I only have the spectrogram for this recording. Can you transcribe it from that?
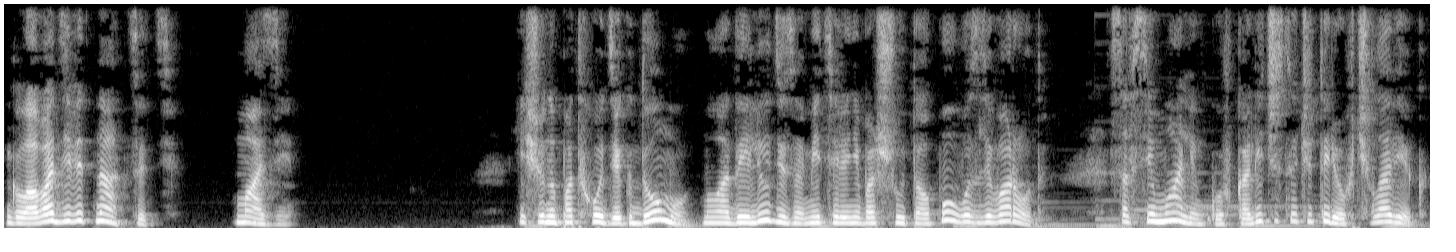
Глава 19. Мази. Еще на подходе к дому молодые люди заметили небольшую толпу возле ворот, совсем маленькую в количестве четырех человек.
